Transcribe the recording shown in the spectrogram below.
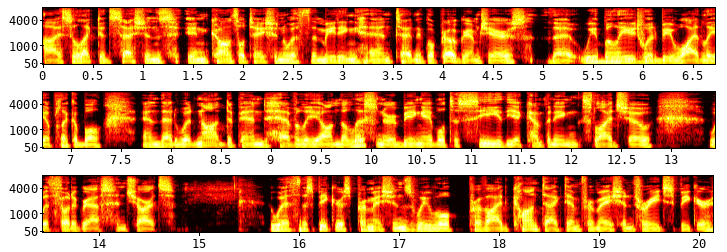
I selected sessions in consultation with the meeting and technical program chairs that we believed would be widely applicable and that would not depend heavily on the listener being able to see the accompanying slideshow with photographs and charts. With the speaker's permissions, we will provide contact information for each speaker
